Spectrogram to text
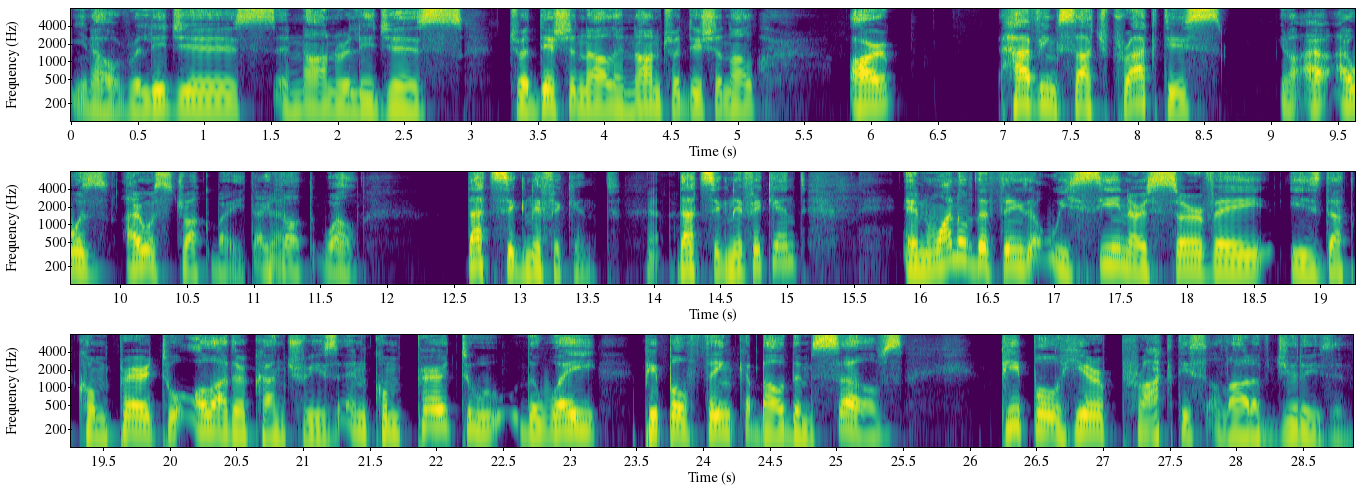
you know, religious and non religious, traditional and non traditional, are having such practice, you know, I, I was I was struck by it. I thought, well, that's significant. Yeah. That's significant. And one of the things that we see in our survey is that compared to all other countries and compared to the way people think about themselves, people here practice a lot of Judaism.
